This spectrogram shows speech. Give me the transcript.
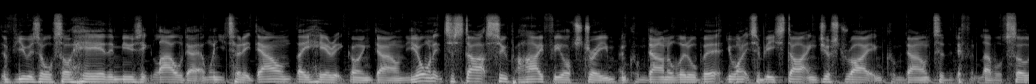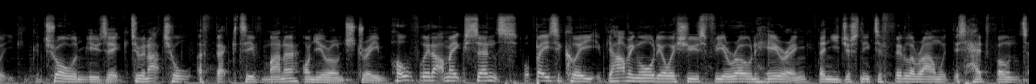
the viewers also hear the music louder. And when you turn it down, they hear it going down. You don't want it to start super high for your stream and come down a little bit. You want it to be starting just right and come down to the different levels so that you can control the music to an actual effective manner on your own stream. Hopefully that makes sense. But basically, if you're having audio issues for your own hearing, then you just need to fiddle around with this headphones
